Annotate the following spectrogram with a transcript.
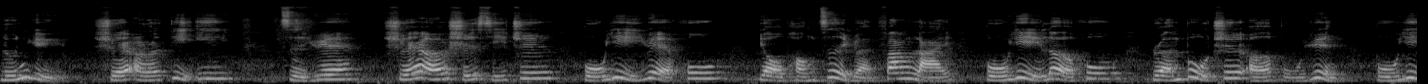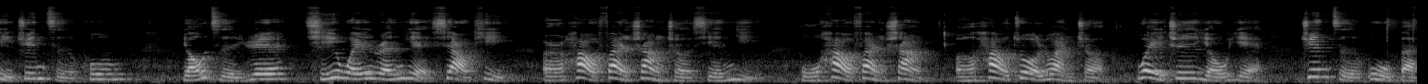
论语·学而第一。子曰：“学而时习之，不亦说乎？有朋自远方来，不亦乐乎？人不知而不愠，不亦君子乎？”有子曰：“其为人也孝悌，而好犯上者鲜矣；不好犯上而好作乱者，谓之有也。”君子务本，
